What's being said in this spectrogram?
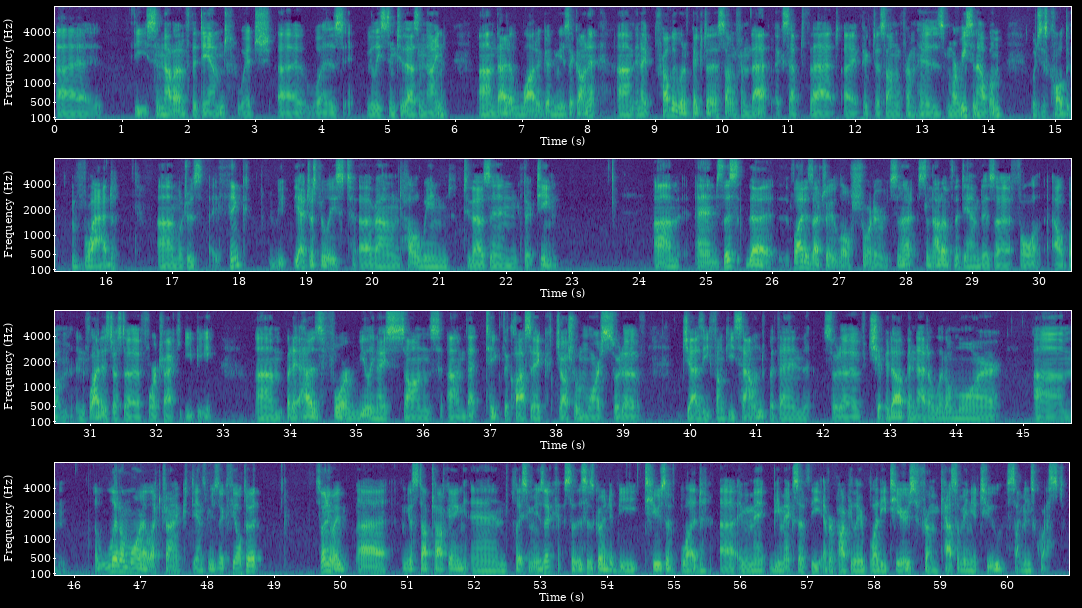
uh, the Sonata of the Damned, which uh, was released in 2009. Um, that had a lot of good music on it, um, and I probably would have picked a song from that, except that I picked a song from his more recent album, which is called Vlad, um, which was, I think, yeah, just released uh, around Halloween 2013. Um, and this the Vlad is actually a little shorter. Sonata, Sonata of the Damned is a full album, and Vlad is just a four-track EP. Um, but it has four really nice songs um, that take the classic Joshua Morse sort of jazzy, funky sound, but then sort of chip it up and add a little more, um, a little more electronic dance music feel to it. So anyway, uh, I'm gonna stop talking and play some music. So this is going to be "Tears of Blood," uh, a remix of the ever popular "Bloody Tears" from Castlevania II: Simon's Quest.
